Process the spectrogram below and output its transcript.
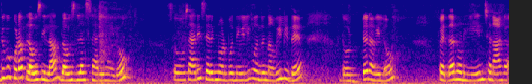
ಇದಕ್ಕೂ ಕೂಡ ಬ್ಲೌಸ್ ಇಲ್ಲ ಬ್ಲೌಸ್ ಇಲ್ಲ ಸ್ಯಾರಿನೇ ಇದು. ಸೊ ಸ್ಯಾರಿ ಸೆರಗ್ ನೋಡ್ಬೋದು ನೀವು. ಇಲ್ಲಿ ಒಂದು ನವಿಲಿದೆ ದೊಡ್ಡ ನವಿಲು. ಫೆದರ್ ನೋಡಿ ಏನು ಚೆನ್ನಾಗಿ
